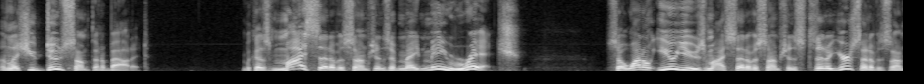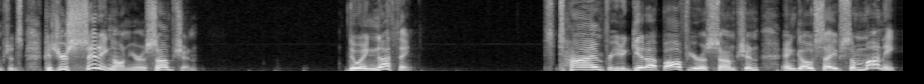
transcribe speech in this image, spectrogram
unless you do something about it. Because my set of assumptions have made me rich. So why don't you use my set of assumptions instead of your set of assumptions? Because you're sitting on your assumption, doing nothing. It's time for you to get up off your assumption and go save some money.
